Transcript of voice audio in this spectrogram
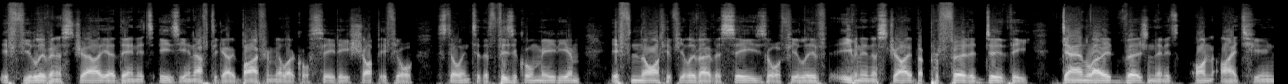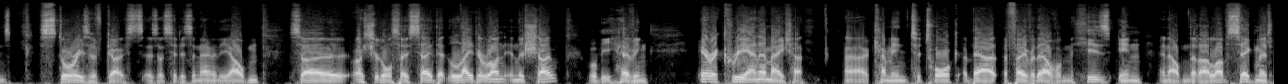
If you live in Australia, then it's easy enough to go buy from your local CD shop if you're still into the physical medium. If not, if you live overseas or if you live even in Australia but prefer to do the download version, then it's on iTunes. Stories of Ghosts, as I said, is the name of the album. So I should also say that later on in the show, we'll be having Eric Reanimator. Uh, come in to talk about a favorite album his in an album that I love segment,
